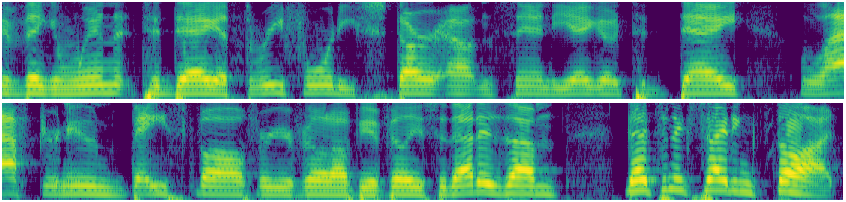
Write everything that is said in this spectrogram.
if they can win today. A 340 start out in San Diego today. Afternoon baseball for your Philadelphia Phillies. So that is um that's an exciting thought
